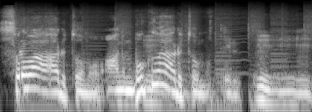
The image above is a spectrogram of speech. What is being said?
それはあると思う。あの僕はあると思っている。うんうん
